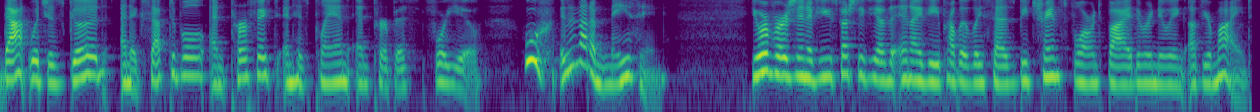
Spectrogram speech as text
that which is good and acceptable and perfect in his plan and purpose for you. Whew, isn't that amazing? Your version, if you especially if you have the NIV, probably says be transformed by the renewing of your mind.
